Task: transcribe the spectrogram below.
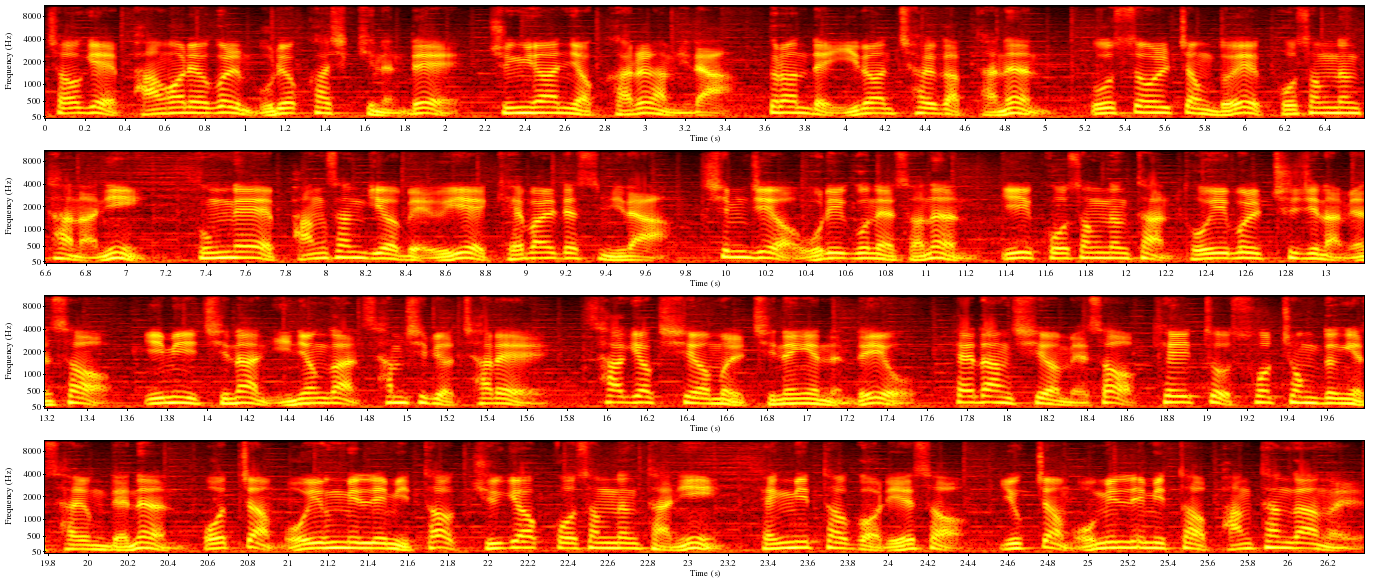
적의 방어력을 무력화시키는데 중요한 역할을 합니다. 그런데 이런 철갑탄은 우스울 정도의 고성능 탄환이 국내의 방산 기업에 의해 개발됐습니다. 심지어 우리 군에서는 이 고성능탄 도입을 추진하면서 이미 지난 2년간 30여 차례 사격 시험을 진행했는데요. 해당 시험에서 K2 소총 등에 사용되는 5.56mm 규격 고성능탄이 100m 거리에서 6.5mm 방탄강을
